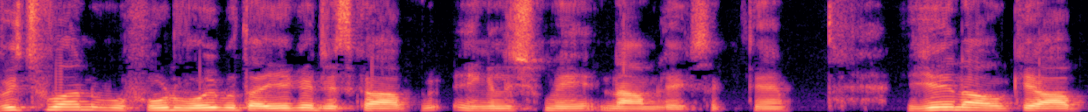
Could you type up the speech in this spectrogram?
विच वन वो फ़ूड वही बताइएगा जिसका आप इंग्लिश में नाम लिख सकते हैं। ये ना हो कि आप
